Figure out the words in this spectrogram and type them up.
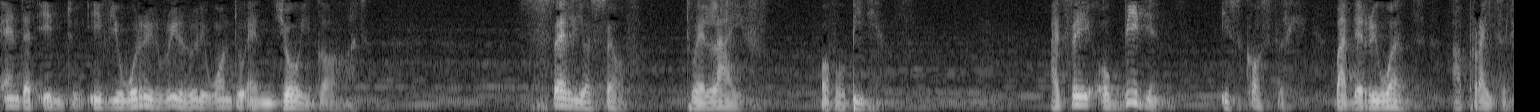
entered into, if you really, really, really want to enjoy God, sell yourself to a life of obedience. I say obedience is costly, but the rewards are priceless.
